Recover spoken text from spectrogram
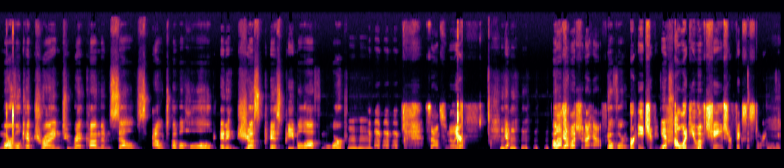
Marvel kept trying to retcon themselves out of a hole, and it just pissed people off more. hmm Sounds familiar. Yeah. Oh Last yeah, question I have go for it. for each of you. Yes. How would you have changed or fixed this story? Ooh.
